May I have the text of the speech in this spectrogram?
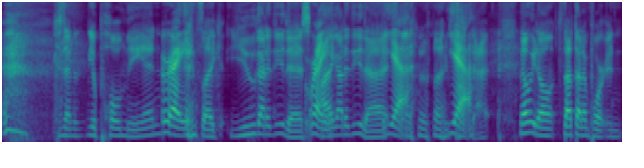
Because then you pull me in. Right. And it's like, you got to do this. Right. I got to do that. Yeah. Like, Yeah. that. No, we don't. It's not that important.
